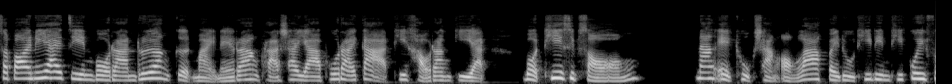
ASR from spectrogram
สปอยนิยายจีนโบราณเรื่องเกิดใหม่ในร่างพระชายาผู้ร้ายกาจที่เขารังเกียจ บทที่ 12 นางเอกถูกฉางอองลากไปดูที่ดินที่กุ้ยเฟ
